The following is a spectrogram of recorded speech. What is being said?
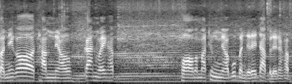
ตอนนี้ก็ทำแนวกั้นไว้ครับ พอมันมาถึงแนวปุ๊บมันจะได้ดับไปเลยนะครับ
